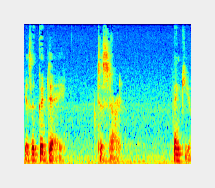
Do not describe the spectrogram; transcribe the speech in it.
is a good day to start. Thank you.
